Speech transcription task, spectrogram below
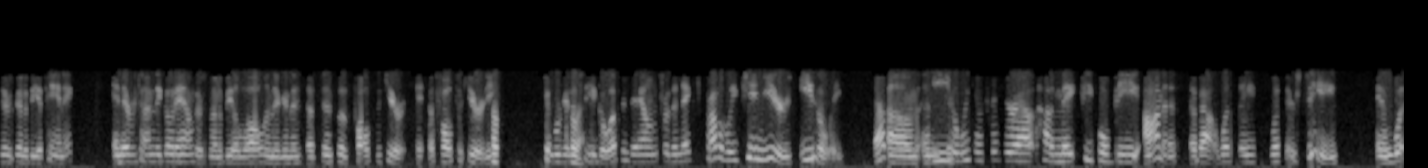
there's going to be a panic, and every time they go down, there's going to be a lull, and they're going to a sense of false security. A false security. So we're going to see it go up and down for the next probably ten years easily. Yep. Um, until we can figure out how to make people be honest about what they what they're seeing and what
